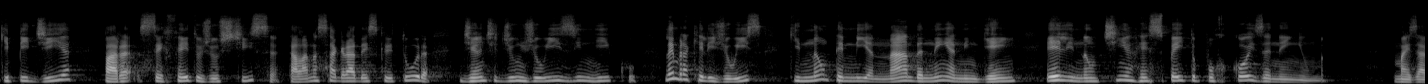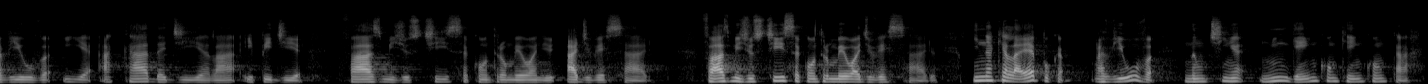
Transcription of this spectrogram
que pedia para ser feito justiça, está lá na Sagrada Escritura, diante de um juiz iníquo. Lembra aquele juiz que não temia nada nem a ninguém, ele não tinha respeito por coisa nenhuma. Mas a viúva ia a cada dia lá e pedia: Faz-me justiça contra o meu adversário. Faz-me justiça contra o meu adversário. E naquela época, a viúva não tinha ninguém com quem contar.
